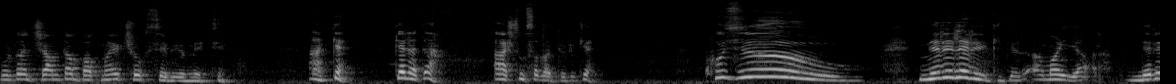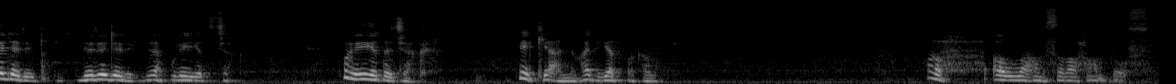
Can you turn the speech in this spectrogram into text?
buradan camdan bakmayı çok seviyor Metin. Ha, gel. Gel hadi. ha. Açtım sana gülü gel. Kuzum. Nerelere gider aman ya Nerelere gider? Nerelere gider? Heh, buraya yatacak. Buraya yatacak. Peki annem hadi yat bakalım. Oh, Allah'ım sana hamdolsun.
